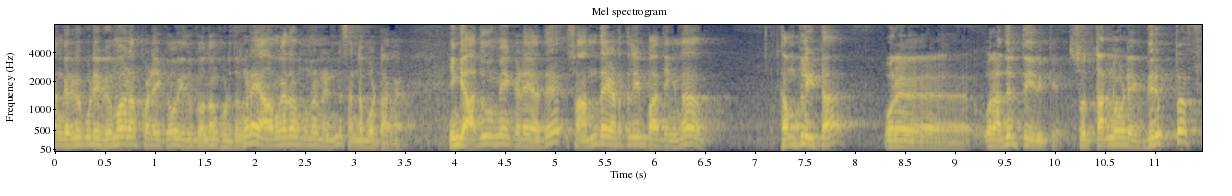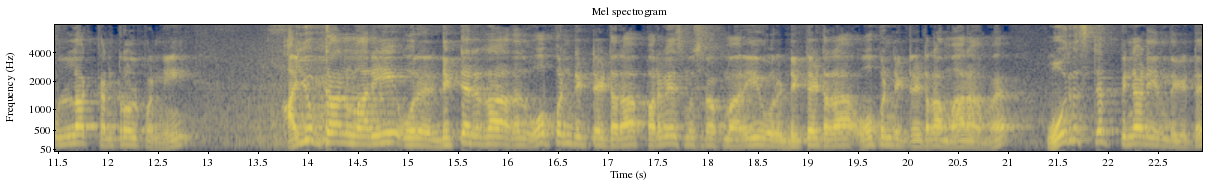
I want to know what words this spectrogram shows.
அங்கே இருக்கக்கூடிய விமானப்படைக்கோ இதுக்கோ தான் கொடுத்துருக்கோம் அவங்க தான் முன்னே நின்று சண்டை போட்டாங்க. இங்கே அதுவுமே கிடையாது. ஸோ அந்த இடத்துலையும் பார்த்தீங்கன்னா கம்ப்ளீட்டாக ஒரு ஒரு அதிருப்தி இருக்குது ஸோ தன்னுடைய கிரிப்பை ஃபுல்லாக கண்ட்ரோல் பண்ணி அயூப் கான் மாதிரி ஒரு டிக்டேட்டராக அதாவது ஓப்பன் டிக்டேட்டராக பர்வேஸ் முஷ்ரஃப் மாதிரி ஒரு டிக்டேட்டராக ஓப்பன் டிக்டேட்டராக மாறாமல் ஒரு ஸ்டெப் பின்னாடி இருந்துக்கிட்டு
